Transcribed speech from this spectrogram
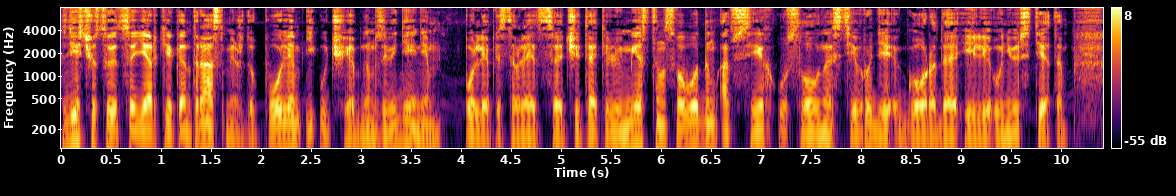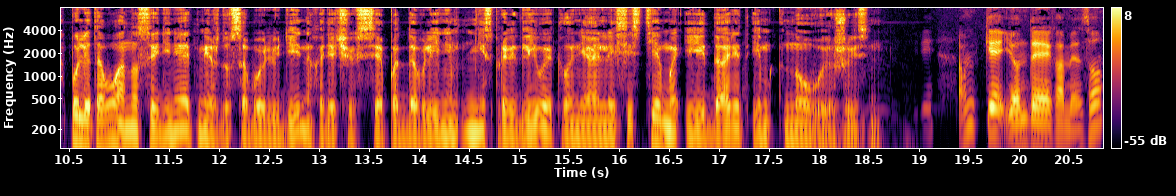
Здесь чувствуется яркий контраст между полем и учебным заведением. Поле представляется читателю местом, свободным от всех условностей вроде города или университета. Более того, оно соединяет между собой людей, находящихся под давлением несправедливой колониальной системы, и дарит им новую жизнь. 함께 연대해 가면서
